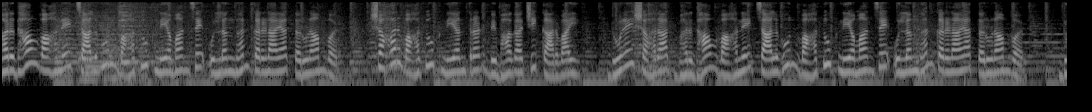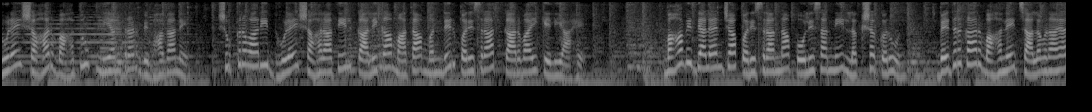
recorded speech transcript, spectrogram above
भरधाव वाहने चालवून वाहतूक नियमांचे उल्लंघन करणाऱ्या तरुणांवर शहर वाहतूक नियंत्रण विभागाची कारवाई धुळे शहरात भरधाव वाहने चालवून वाहतूक नियमांचे उल्लंघन करणाऱ्या तरुणांवर धुळे शहर वाहतूक नियंत्रण विभागाने शुक्रवारी धुळे शहरातील कालिका माता मंदिर परिसरात कारवाई केली आहे. महाविद्यालयांच्या परिसरांना पोलिसांनी लक्ष करून बेदरकार वाहने चालवणाऱ्या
